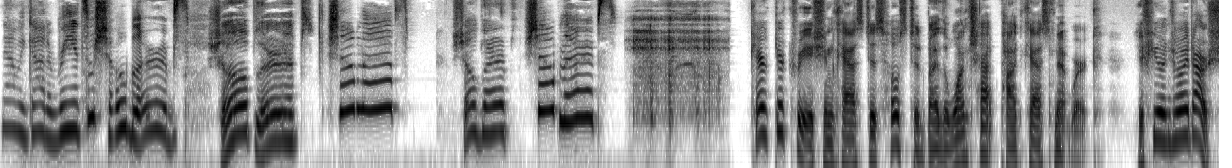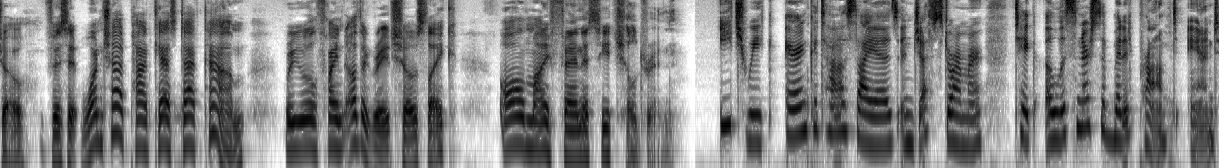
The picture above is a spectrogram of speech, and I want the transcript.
now Now we gotta read some show blurbs. Show blurbs. Show blurbs. Show blurbs. Show blurbs. Character Creation Cast is hosted by the One Shot Podcast Network. If you enjoyed our show, visit oneshotpodcast.com where you will find other great shows like All My Fantasy Children. Each week, Aaron Catano Saez and Jeff Stormer take a listener submitted prompt and,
